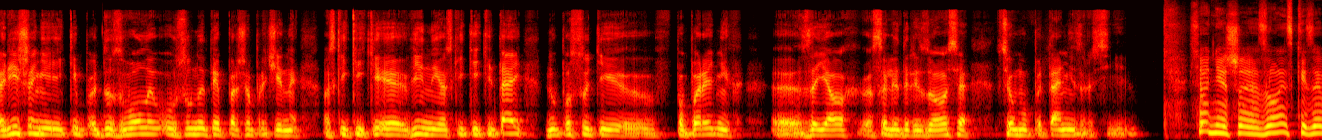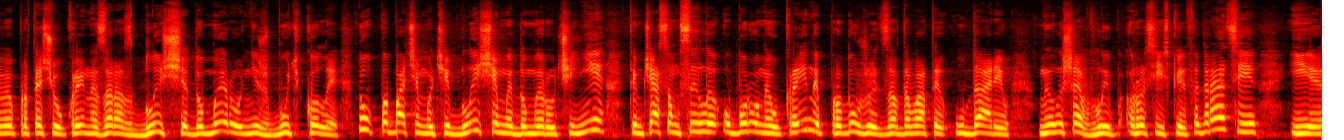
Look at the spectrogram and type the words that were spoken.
рішення, які дозволив усунути першопричини, оскільки Ки- війни, оскільки Китай, ну по суті, е, в попередніх е, заявах солідаризувався в цьому питанні з Росією. Сьогодні ж е, Зеленський заявив про те, що Україна зараз ближче до миру ніж будь-коли. Ну, побачимо, чи ближче ми до миру чи ні. Тим часом сили оборони України продовжують завдавати ударів не лише вглиб Російської Федерації і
